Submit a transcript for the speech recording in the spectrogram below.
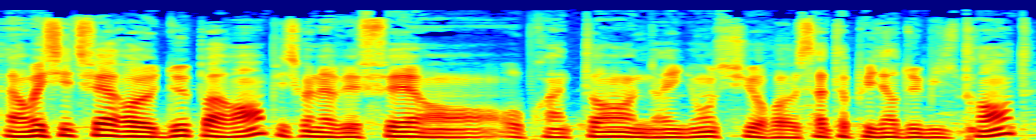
Alors on va essayer de faire euh, deux par an, puisqu'on avait fait en- au printemps une réunion sur euh, Saint-Apollinaire 2030.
